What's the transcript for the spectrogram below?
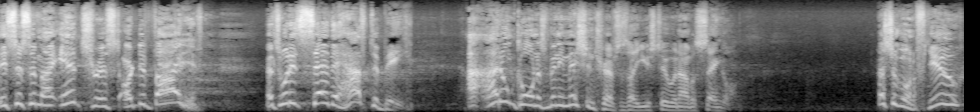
It's just that my interests are divided. That's what it said they have to be. I, I don't go on as many mission trips as I used to when I was single. I still go on a few,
